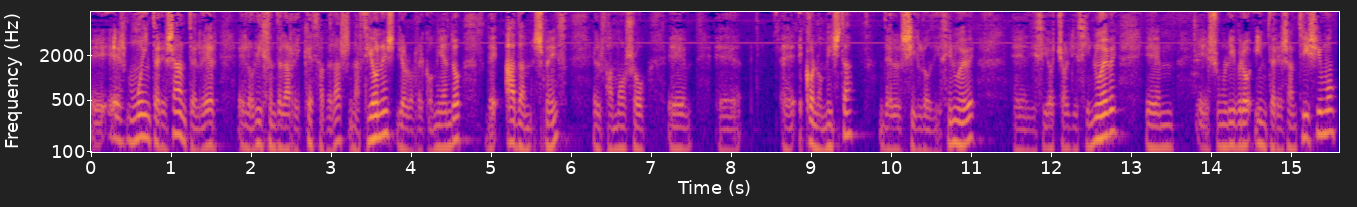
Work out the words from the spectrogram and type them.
eh, es muy interesante leer El origen de la riqueza de las naciones, yo lo recomiendo, de Adam Smith, el famoso economista del siglo XIX, 18 al 19. Em, es un libro interesantísimo,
